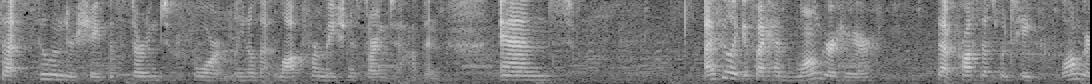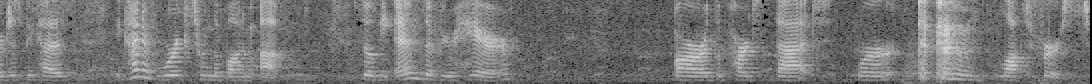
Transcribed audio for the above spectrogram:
that cylinder shape is starting to form you know that lock formation is starting to happen and I feel like if I had longer hair that process would take longer just because it kind of works from the bottom up. So the ends of your hair are the parts that were locked first.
